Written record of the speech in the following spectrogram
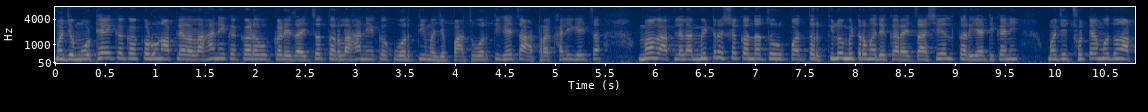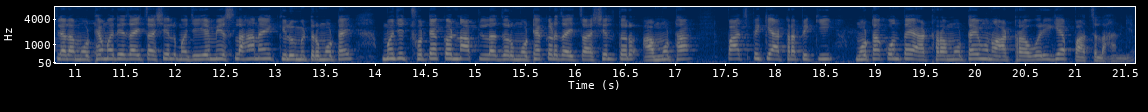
म्हणजे मोठ्या एककाकडून आपल्याला लहान एककाकडे जायचं तर लहान एकक वरती म्हणजे पाच वरती घ्यायचा अठरा खाली घ्यायचा. मग आपल्याला मीटर सेकंदाचं रूपांतर किलोमीटरमध्ये करायचं असेल तर या ठिकाणी म्हणजे छोट्यामधून आपल्याला मोठ्यामध्ये जायचं असेल म्हणजे एम एस लहान आहे किलोमीटर मोठा आहे. म्हणजे छोट्याकडनं आपल्याला जर मोठ्याकडे जायचं असेल तर मोठा पाचपैकी अठरापैकी मोठा कोणता आहे अठरा मोठा आहे म्हणून अठरा वरी घ्या पाच लहान घ्या.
